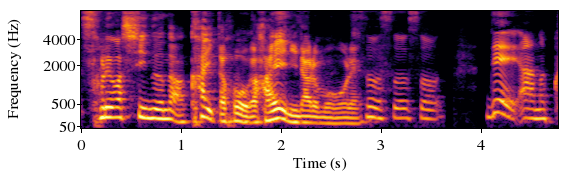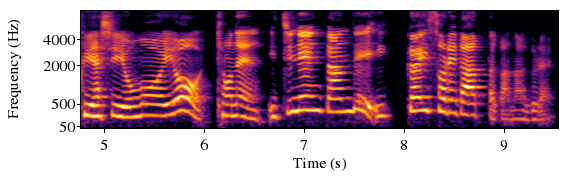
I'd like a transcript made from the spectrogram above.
それは死ぬな。書いた方が早いになるもん、俺。そうそうそう。で、あの、悔しい思いを去年、1年間で1回それがあったかなぐらい。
